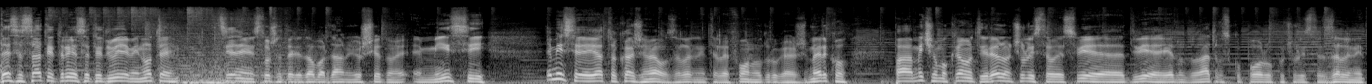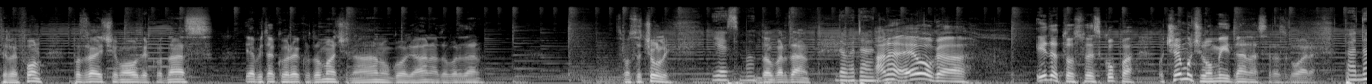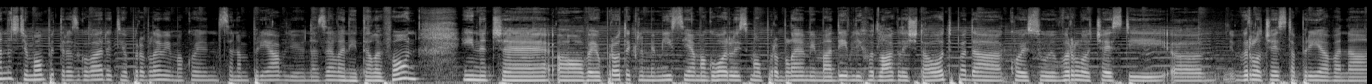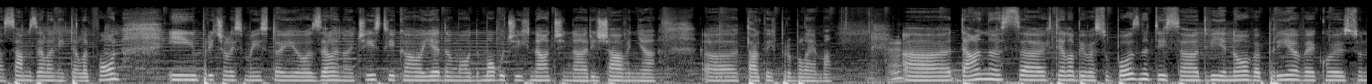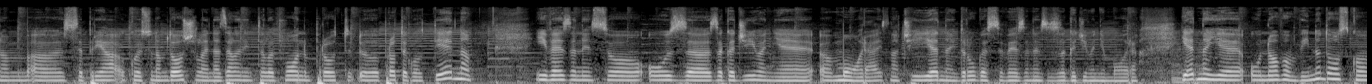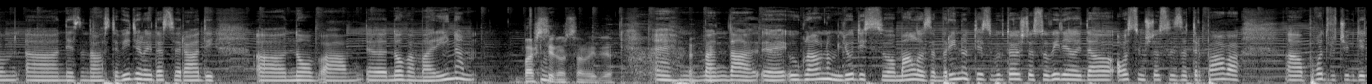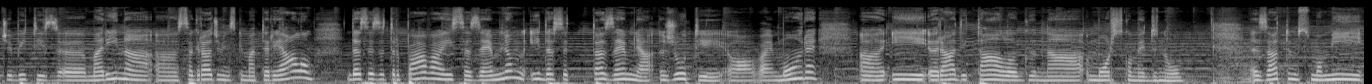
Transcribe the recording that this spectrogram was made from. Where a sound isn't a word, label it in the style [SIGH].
10 sati 32 minute. Cijenjeni slušatelji, dobar dan u još jednoj emisiji. Emisija je, ja to kažem, evo, zeleni telefon udruga Žmerko. Pa mi ćemo krenuti redom, čuli ste ove svije dvije, jednu donatorsku poruku, čuli ste zeleni telefon. Pozdravit ćemo ovdje kod nas, ja bih tako rekao domaćina, Anu Golja. Ana, dobar dan. Smo se čuli? Jesmo. Dobar dan. Dobar dan. Ana, evo ga, ide to sve skupa. O čemu ćemo mi danas razgovarati? Pa danas ćemo opet razgovarati o problemima koji se nam prijavljuju na zeleni telefon. Inače, ovaj, u proteklim emisijama govorili smo o problemima divljih odlagališta otpada koje su vrlo česti, eh, vrlo česta prijava na sam zeleni telefon i pričali smo isto i o zelenoj čistki kao jednom od mogućih načina rješavanja eh, takvih problema. A, danas htjela bih vas upoznati sa dvije nove prijave koje su nam, se koje su nam došle na zeleni telefon prot, proteklog tjedna i vezane su uz zagađivanje mora. Znači jedna i druga se vezane za zagađivanje mora. Mhm. Jedna je u Novom Vinodolskom, ne znam da li ste vidjeli da se radi nova, nova marina Baš sinoć sam vidio. E, da, e, uglavnom ljudi su malo zabrinuti zbog toga što su vidjeli da osim što se zatrpava područje gdje će biti iz e, marina sa građevinskim materijalom, da se zatrpava i sa zemljom i da se ta zemlja žuti ovaj, more i radi talog na morskom dnu. Zatim smo mi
